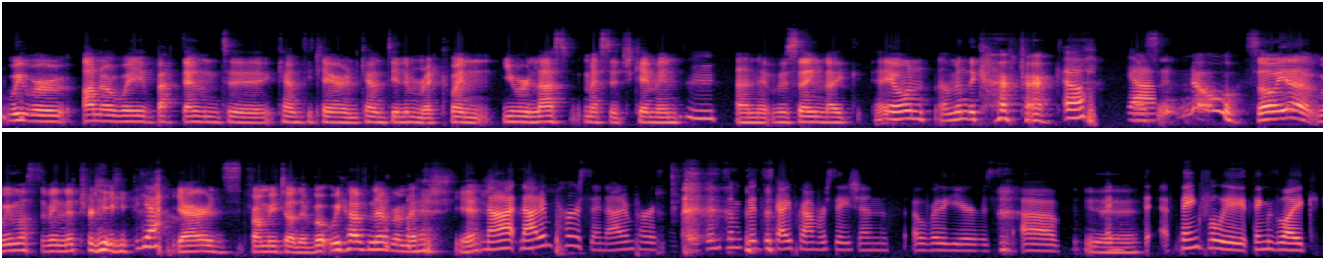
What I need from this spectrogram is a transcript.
We were on our way back down to County Clare and County Limerick when your last message came in mm. and it was saying like, "Hey Owen, I'm in the car park." oh I yeah said, "No." So yeah, we must have been literally yeah yards from each other, but we have never met yet. not not in person not in person there've been some good skype conversations over the years uh, Yeah. And th- thankfully, things like,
